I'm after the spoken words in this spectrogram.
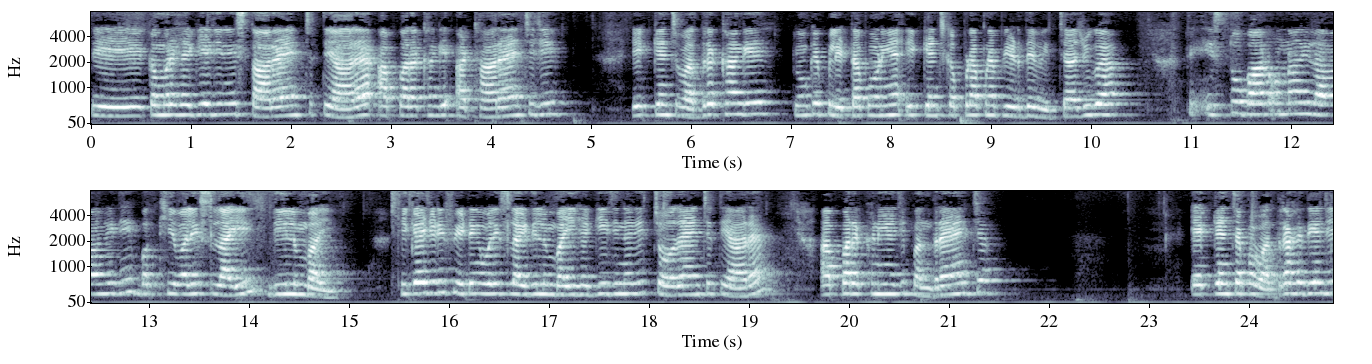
ਤੇ ਕਮਰ ਹੈਗੀ ਹੈ ਜੀ ਨੇ 17 ਇੰਚ, ਤਿਆਰ ਹੈ ਆਪਾਂ ਰੱਖਾਂਗੇ 18 ਇੰਚ ਜੀ। 1 ਇੰਚ ਵੱਧ ਰੱਖਾਂਗੇ ਕਿਉਂਕਿ ਪਲੇਟਾਂ ਪਾਉਣੀਆਂ 1 ਇੰਚ ਕੱਪੜਾ ਆਪਣਾ ਪਲੇਟ ਦੇ ਵਿੱਚ ਆ ਜਾਊਗਾ। ਤੇ ਇਸ ਤੋਂ ਬਾਅਦ ਉਹਨਾਂ ਨੇ ਲਾਵਾਂਗੇ ਜੀ ਬੱਖੀ ਵਾਲੀ ਸਲਾਈ ਦੀ ਲੰਬਾਈ। ਠੀਕ ਹੈ, ਜਿਹੜੀ ਫਿਟਿੰਗ ਵਾਲੀ ਸਲਾਈ ਦੀ ਲੰਬਾਈ ਹੈਗੀ ਹੈ ਜਿਹਨਾਂ ਦੀ 14 ਇੰਚ ਤਿਆਰ ਹੈ। ਆਪਾਂ ਰੱਖਣੀ ਹੈ ਜੀ 15 ਇੰਚ। 1 ਇੰਚ ਆਪਾਂ ਵੱਧ ਰੱਖਦੇ ਹਾਂ ਜੀ,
